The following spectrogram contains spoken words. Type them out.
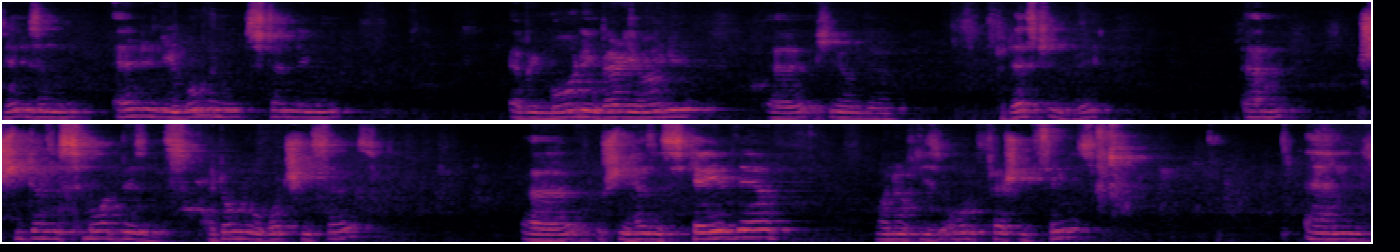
there is an elderly woman standing every morning very early uh, here on the pedestrian way. Um, she does a small business. I don't know what she sells. Uh, she has a scale there, one of these old fashioned things, and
